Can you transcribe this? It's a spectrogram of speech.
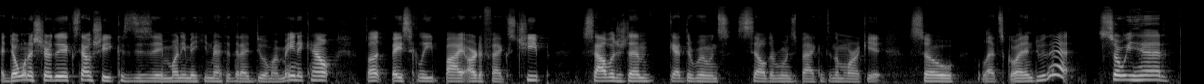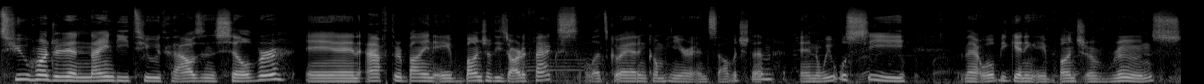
I don't want to share the Excel sheet because this is a money making method that I do on my main account, but basically buy artifacts cheap salvage them, get the runes, sell the runes back into the market. So let's go ahead and do that. So we had 292,000 silver, and after buying a bunch of these artifacts, let's go ahead and come here and salvage them, and we will see that we'll be getting a bunch of runes,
